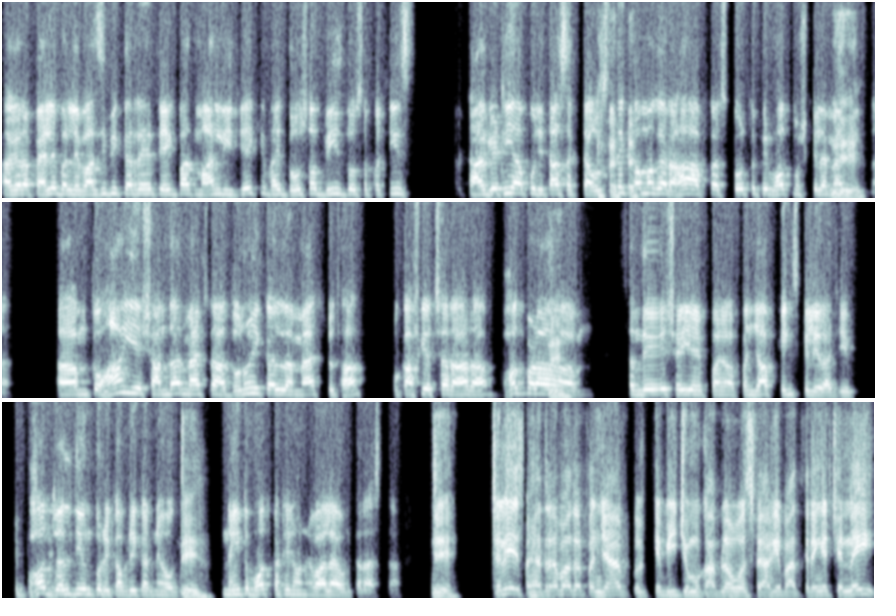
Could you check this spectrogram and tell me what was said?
अगर आप पहले बल्लेबाजी भी कर रहे हैं तो एक बात मान लीजिए कि भाई 220 225 टारगेट ही आपको जिता सकता है। उससे कम अगर रहा आपका स्कोर तो फिर बहुत मुश्किल है मैच जीतना। तो हाँ ये शानदार मैच रहा। दोनों ही कल मैच जो था वो काफ़ी अच्छा रहा रहा। बहुत बड़ा संदेश है ये पंजाब किंग्स के लिए राजीव कि बहुत जल्दी उनको रिकवरी करने होगी। नहीं तो बहुत कठिन होने वाला है उनका रास्ता। जी। चलिए हैदराबाद और पंजाब के बीच जो मुकाबला हुआ उस पर आगे बात करेंगे। चेन्नई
